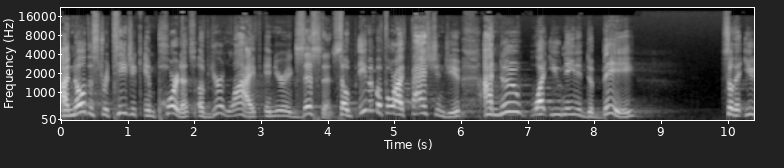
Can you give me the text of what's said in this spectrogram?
I know the strategic importance of your life and your existence. So even before I fashioned you, I knew what you needed to be so that you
